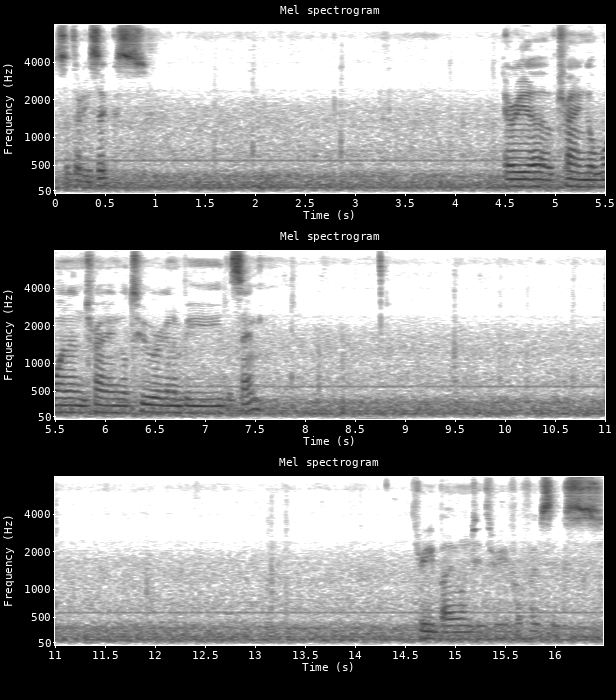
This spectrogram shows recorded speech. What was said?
So 36. Area of triangle 1 and triangle 2 are going to be the same. 3 by 1, 2, 3, 4, 5, 6.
